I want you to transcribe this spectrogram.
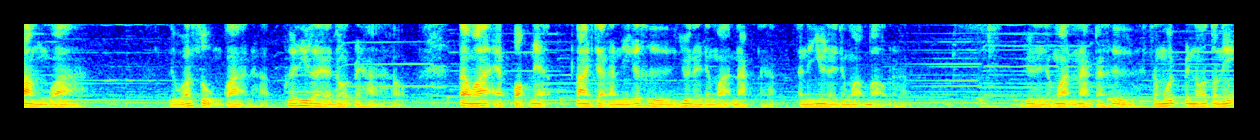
ต่ำกว่า หรือว่าสูงกว่านะครับ เพื่อที่เราจะโดดไปหาเขาแต่ว่าแอปบ็อกเนี่ยต่างจากอันนี้ก็คืออยู่ในจังหวะหนักนะครับ อันนี้อยู่ในจังหวะเบานะครับ อยู่ในจังหวะหนักก็คือ สมมติเป็นโน้ตตัวนี้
